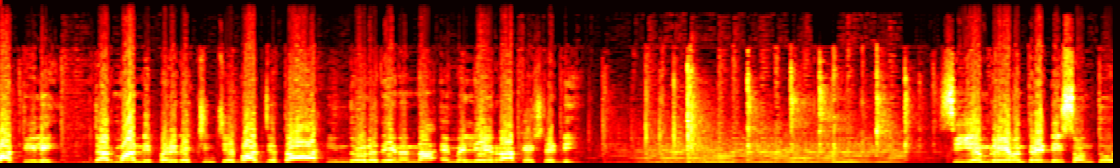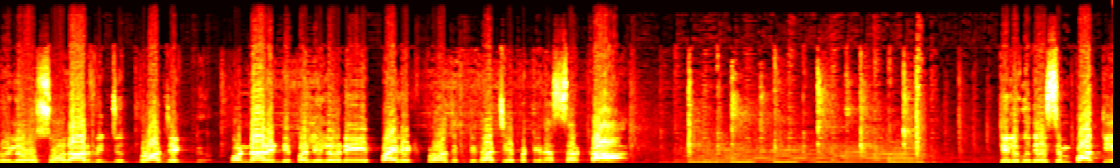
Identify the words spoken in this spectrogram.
పార్టీలే. ధర్మాన్ని పరిరక్షించే బాధ్యత హిందువులదేనన్న ఎమ్మెల్యే రాకేష్ రెడ్డి. సీఎం రేవంత్ రెడ్డి సొంతూరులో సోలార్ విద్యుత్ ప్రాజెక్ట్. కొండారెడ్డిపల్లిలోనే పైలట్ ప్రాజెక్టుగా చేపట్టిన సర్కార్. తెలుగుదేశం పార్టీ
